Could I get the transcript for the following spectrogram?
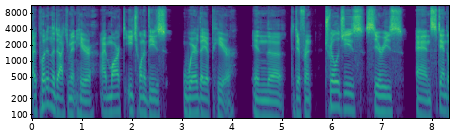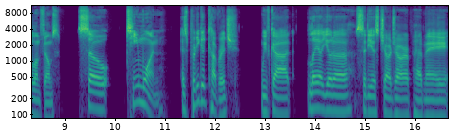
I put in the document here. I marked each one of these where they appear in the, the different trilogies, series, and standalone films. So Team One has pretty good coverage. We've got Leia, Yoda, Sidious, Jar Jar, Padme,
